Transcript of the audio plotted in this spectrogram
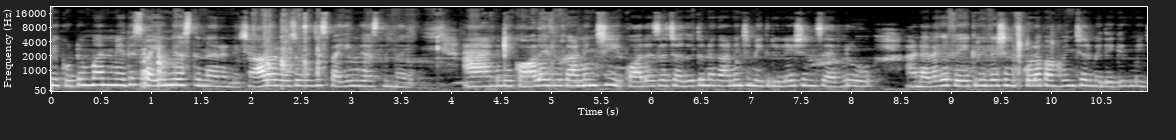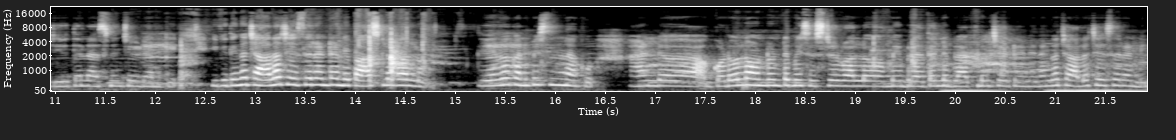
మీ కుటుంబాన్ని మీద స్పయింగ్ చేస్తున్నారండి. చాలా రోజుల నుంచి స్పయింగ్ చేస్తున్నారు. అండ్ మీ కాలేజ్ల కాడి నుంచి కాలేజ్లో చదువుతున్న కాడి నుంచి మీకు రిలేషన్స్ ఎవరు అండ్ అలాగే ఫేక్ రిలేషన్స్ కూడా పంపించారు మీ దగ్గరికి మీ జీవితాన్ని నాశనం చేయడానికి. ఈ విధంగా చాలా చేశారంటండి పాస్ట్లో వాళ్ళు. క్లియర్గా కనిపిస్తుంది నాకు. అండ్ గొడవల్లో ఉండుంటే మీ సిస్టర్ వాళ్ళు మీ బ్రదర్ని బ్లాక్మెయిల్ చేయటం ఈ విధంగా చాలా చేశారండి.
